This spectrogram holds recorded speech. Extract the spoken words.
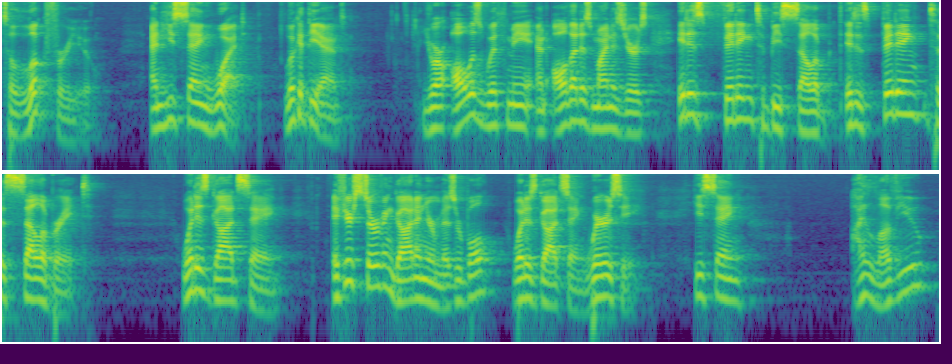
to look for you. And he's saying, What? Look at the end. You are always with me, and all that is mine is yours. It is fitting to be celeb- it is fitting to celebrate. What is God saying? If you're serving God and you're miserable, what is God saying? Where is He? He's saying, I love you,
